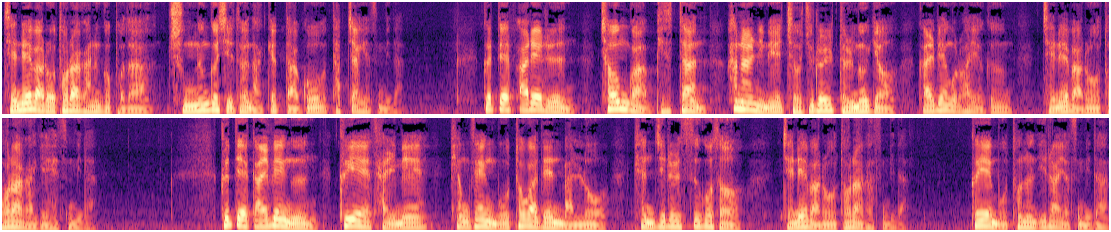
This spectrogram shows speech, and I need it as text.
제네바로 돌아가는 것보다 죽는 것이 더 낫겠다고 답장했습니다. 그때 파렐은 처음과 비슷한 하나님의 저주를 덜먹여 갈뱅으로 하여금 제네바로 돌아가게 했습니다. 그때 깔뱅은 그의 삶의 평생 모토가 된 말로 편지를 쓰고서 제네바로 돌아갔습니다. 그의 모토는 이러하였습니다.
